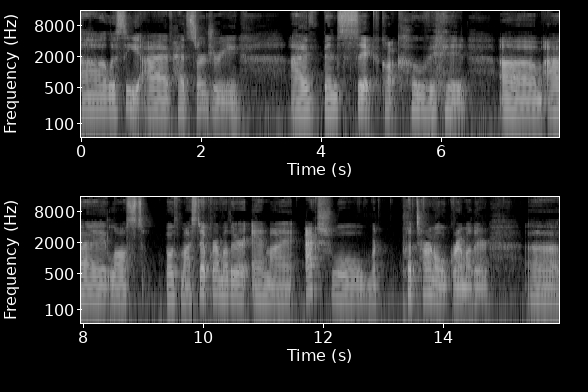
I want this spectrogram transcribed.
Uh, let's see, I've had surgery. I've been sick, caught COVID. Um, I lost both my step grandmother and my actual paternal grandmother. Uh,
